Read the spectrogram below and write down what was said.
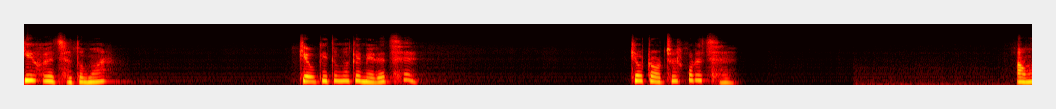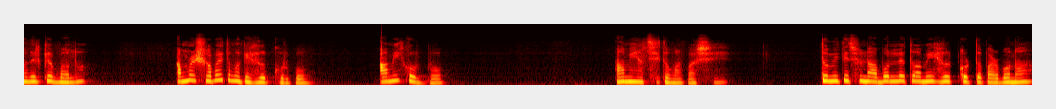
কি হয়েছে তোমার? কেউ কি তোমাকে মেরেছে? কেউ টর্চার করেছে? আমাদেরকে বলো, আমরা সবাই তোমাকে হেল্প করব। আমি করব। আমি আছি তোমার পাশে। তুমি কিছু না বললে তো আমি হেল্প করতে পারব না।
